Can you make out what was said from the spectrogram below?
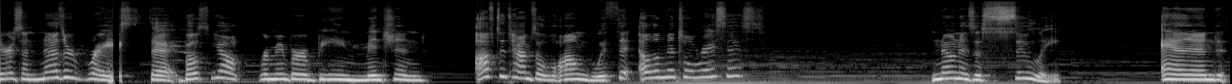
there's another race that both of y'all remember being mentioned oftentimes along with the elemental races, known as a Suli. And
